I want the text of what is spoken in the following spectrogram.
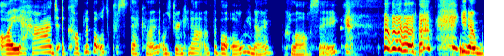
I had a couple of bottles of prosecco. I was drinking out of the bottle, you know, classy. you know,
